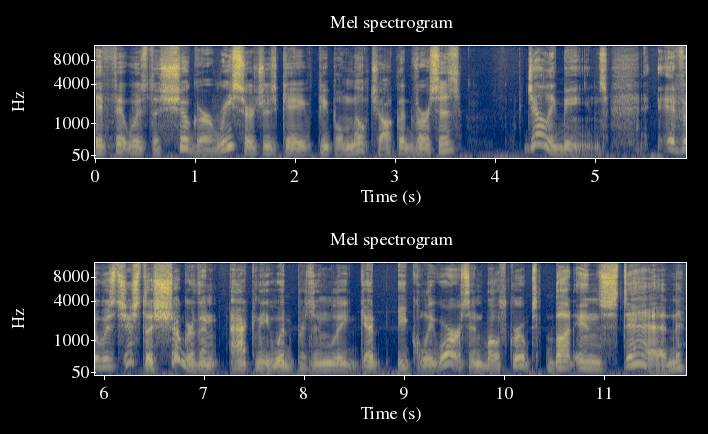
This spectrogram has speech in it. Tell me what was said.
if it was the sugar, researchers gave people milk chocolate versus jelly beans. If it was just the sugar, then acne would presumably get equally worse in both groups. But instead,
